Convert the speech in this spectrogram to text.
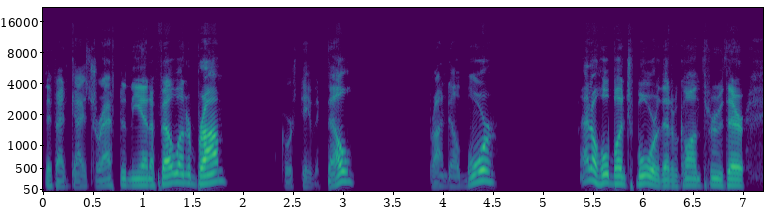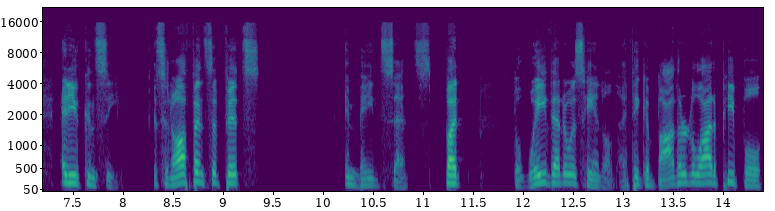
They've had guys drafted in the NFL under Brohm, of course, David Bell, Rondale Moore, and a whole bunch more that have gone through there. And you can see it's an offense that fits. It made sense. But the way that it was handled. I think it bothered a lot of people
